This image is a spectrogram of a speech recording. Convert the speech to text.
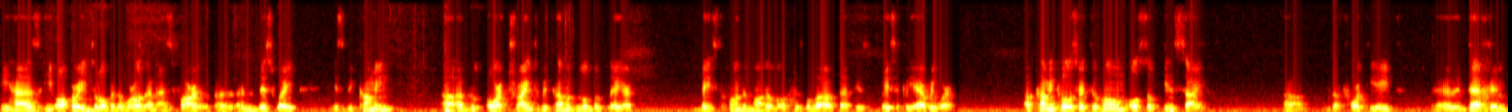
He has he operates all over the world, and as far uh, and this way, is becoming uh, a, or trying to become a global player based upon the model of Hezbollah that is basically everywhere. Uh, coming closer to home, also inside uh, the 48, uh, the Dakhil,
